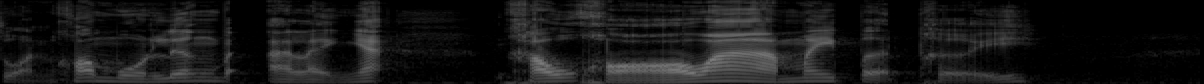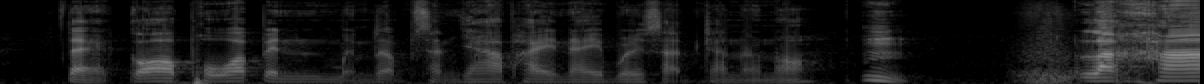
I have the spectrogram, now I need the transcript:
ส่วนข้อมูลเรื่องอะไรเงี้ยเขาขอว่าไม่เปิดเผย แต่ก็เพราะว่าเป็นเหมือนกับสัญญาภายในบริษัทกันนะเนาะอืมราคา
